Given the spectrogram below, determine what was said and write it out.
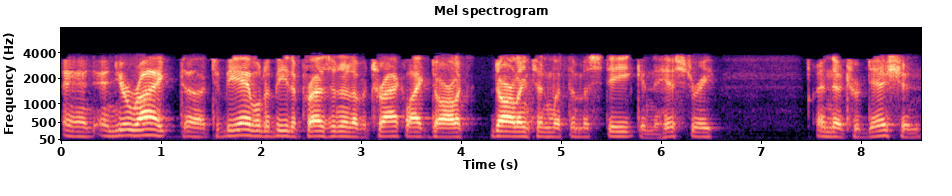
And and you're right uh, to be able to be the president of a track like Darlington Darlington with the mystique and the history and the tradition,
